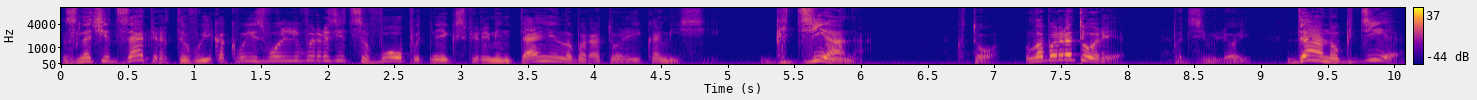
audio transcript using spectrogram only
Значит, заперты вы, как вы изволили выразиться, в опытной экспериментальной лаборатории комиссии. Где она? Кто? Лаборатория. Под землей? Да, но где?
